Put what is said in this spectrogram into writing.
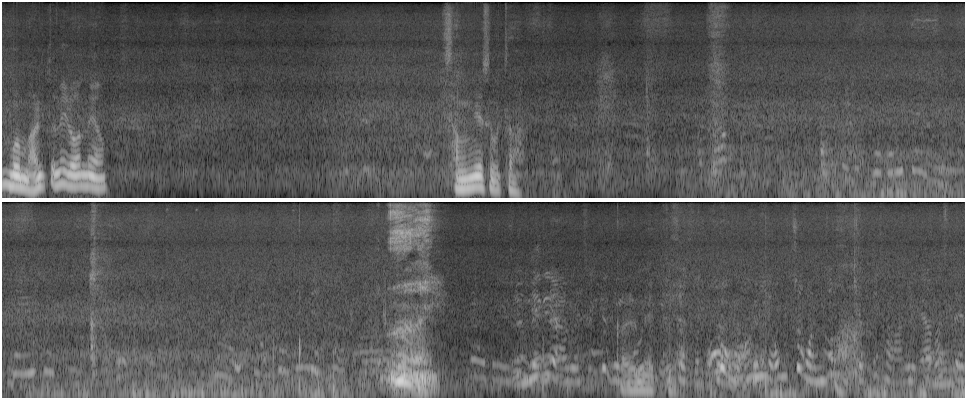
뭐 많이 떠내려왔네요. 상류에서부터 갈매기 어, 아니 엄청 완전 바뀌었지 사람이. 내가 봤을 때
